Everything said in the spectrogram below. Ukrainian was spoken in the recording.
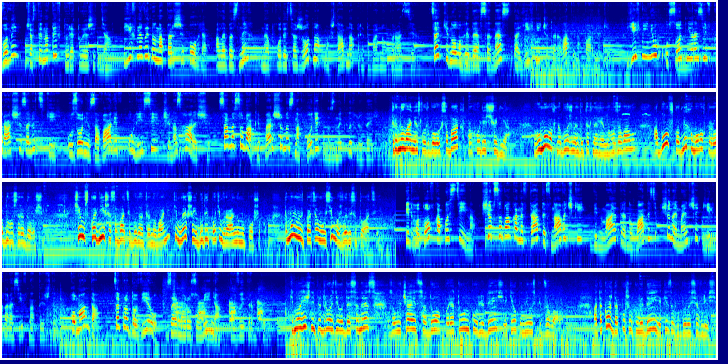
Вони частина тих, хто рятує життя. Їх не видно на перший погляд, але без них не обходиться жодна масштабна рятувальна операція. Це кінологи ДСНС та їхні чотирилапі напарники. Їхній нюх у сотні разів краще за людський у зоні завалів, у лісі чи на згарищі. Саме собаки першими знаходять зниклих людей. Тренування службових собак проходять щодня в умовах наближених до техногенного завалу або в складних умовах природного середовища. Чим складніше собаці буде на тренуванні, тим легше їй буде потім в реальному пошуку. Тому ми відпрацьовуємо усі можливі ситуації. Підготовка постійна. Щоб собака не втратив навички, він має тренуватись щонайменше кілька разів на тиждень. Команда це про довіру, взаєморозуміння та витримку. Кінологічні підрозділи ДСНС залучаються до порятунку людей, які опинились під завалами, а також до пошуку людей, які загубилися в лісі.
